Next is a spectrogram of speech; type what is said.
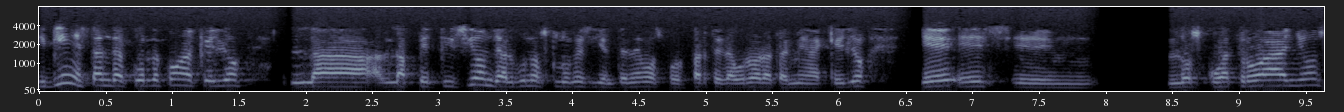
y bien están de acuerdo con aquello, la, la petición de algunos clubes, y entendemos por parte de Aurora también aquello, que es eh, los cuatro años,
